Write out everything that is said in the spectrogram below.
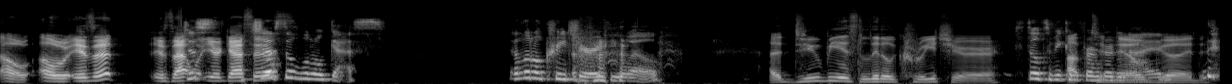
Oh, oh, is it? Is that what Just- your guess is? Just a little guess. A little creature, if you will. A dubious little creature Still to be up confirmed to or no denied. good.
